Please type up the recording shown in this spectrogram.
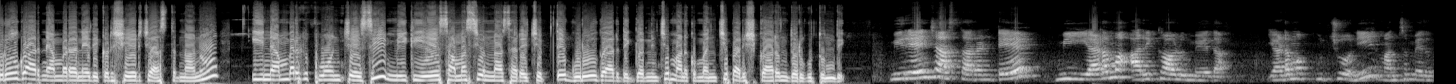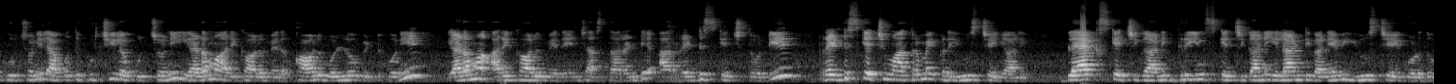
గురువు గారి నెంబర్ అనేది ఇక్కడ షేర్ చేస్తున్నాను. ఈ నెంబర్కి ఫోన్ చేసి మీకు ఏ సమస్య ఉన్నా సరే చెప్తే గురువు గారి దగ్గర నుంచి మనకు మంచి పరిష్కారం దొరుకుతుంది. మీరేం చేస్తారంటే మీ ఎడమ అరికాలు మీద ఎడమ కూర్చొని మంచం మీద కూర్చొని లేకపోతే కుర్చీలో కూర్చొని ఎడమ అరికాలు మీద కాలు ఒళ్ళో పెట్టుకొని ఎడమ అరికాలు మీద ఏం చేస్తారంటే ఆ రెడ్ స్కెచ్ తోటి రెడ్ స్కెచ్ మాత్రమే ఇక్కడ యూజ్ చేయాలి. బ్లాక్ స్కెచ్ కానీ గ్రీన్ స్కెచ్ కానీ ఇలాంటివి అనేవి యూజ్ చేయకూడదు.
